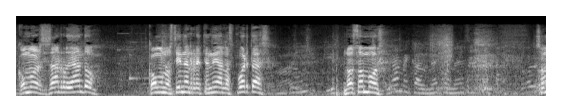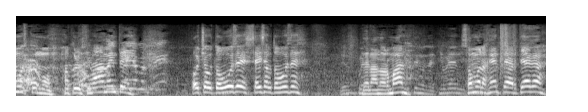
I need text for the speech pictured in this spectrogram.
Cómo nos están rodeando. Cómo nos tienen retenidas las puertas. No somos. Somos como aproximadamente 8 autobuses, 6 autobuses de la normal. Somos la gente de Arteaga.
